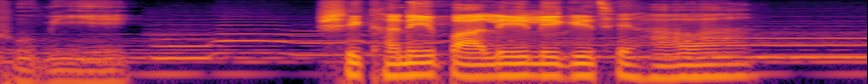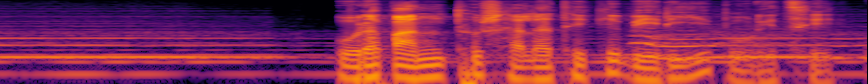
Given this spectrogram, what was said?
ঘুমিয়ে, সেখানে পালে লেগেছে হাওয়া। ওরা পান্থশালা থেকে বেরিয়ে পড়েছে।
